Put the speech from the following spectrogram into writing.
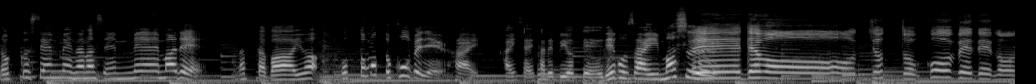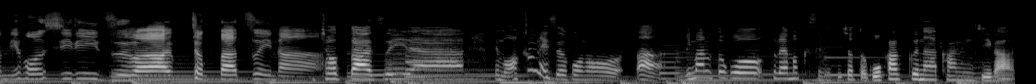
あ、6戦目、7戦目までなった場合は、ほっともっと神戸で、はい、開催される予定でございます。えー、でもちょっと神戸での日本シリーズはちょっと熱いな。ちょっと暑いなぁでもわかんないですよ、この、まあ、今のところクライマックス見てちょっと互角な感じが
